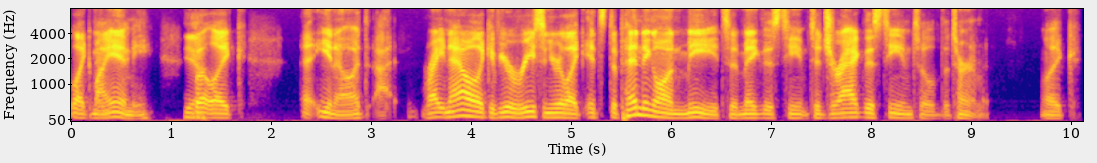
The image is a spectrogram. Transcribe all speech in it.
like Miami. yeah. But like, uh, you know, it, I, right now, like if you're Reece and you're like, it's depending on me to make this team to drag this team to the tournament. Like,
